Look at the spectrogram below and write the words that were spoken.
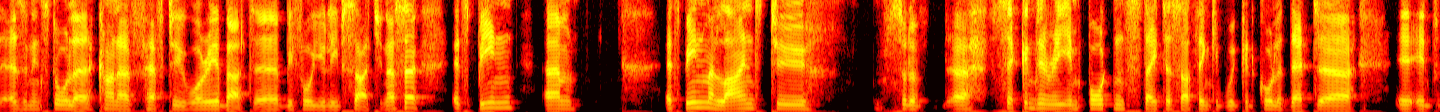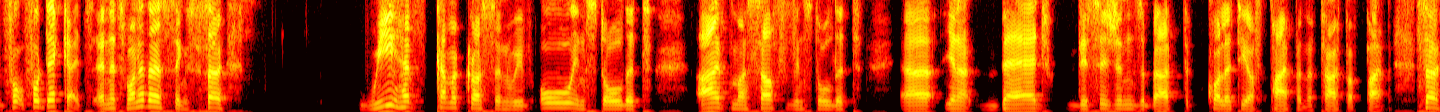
as an installer, kind of have to worry about uh, before you leave site. You know, so it's been um, it's been maligned to sort of uh, secondary importance status, I think we could call it that, uh, it, for, for decades. And it's one of those things. So we have come across and we've all installed it. I've myself have installed it. Uh, you know, bad decisions about the quality of pipe and the type of pipe. So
